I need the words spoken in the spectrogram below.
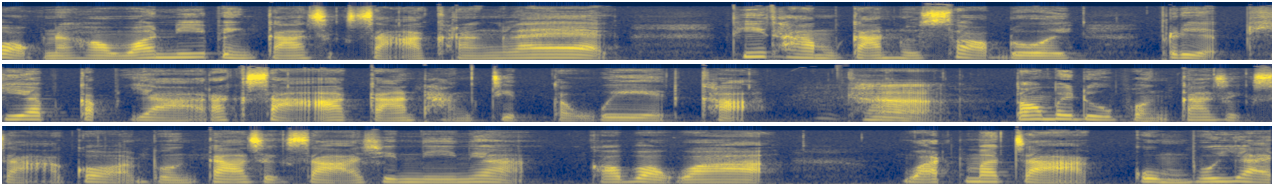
บอกนะคะว่านี่เป็นการศึกษาครั้งแรก ที่ทำการทดสอบโดยเปรียบเทียบกับยารักษาอาการทางจิตเวชค่ะค่ะ ต้องไปดูผลการศึกษาก่อนผลการศึกษาชิ้นนี้เนี่ยเขาบอกว่าวัดมาจากกลุ่มผู้ใหญ่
